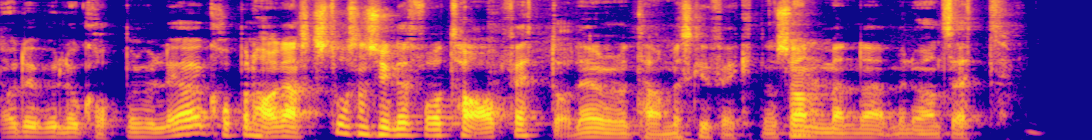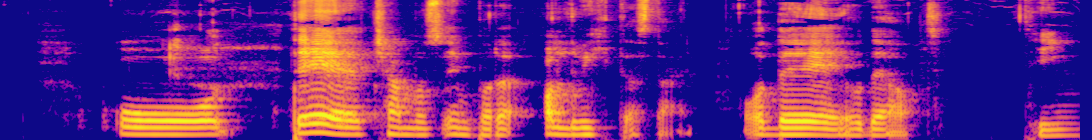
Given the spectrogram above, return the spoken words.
og det vil jo kroppen vil, ja, Kroppen har ganske stor sannsynlighet for å ta opp fett, da. det er jo den termiske effekten og sånn, men, eh, men uansett. Og det kommer oss inn på det aller viktigste. Og det er jo det at ting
